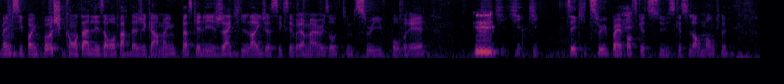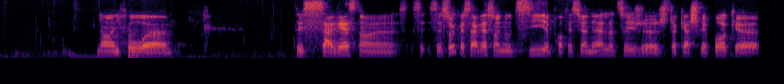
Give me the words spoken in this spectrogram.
même s'ils pognent pas, je suis content de les avoir partagées quand même. Parce que les gens qui like, je sais que c'est vraiment eux autres qui me suivent pour vrai. Mm. Qui, qui, qui, qui, te suivent, peu importe ce que tu, ce que tu leur montres. Là. Non, il faut. Euh, ça reste un. C'est sûr que ça reste un outil professionnel. je ne te cacherai pas que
